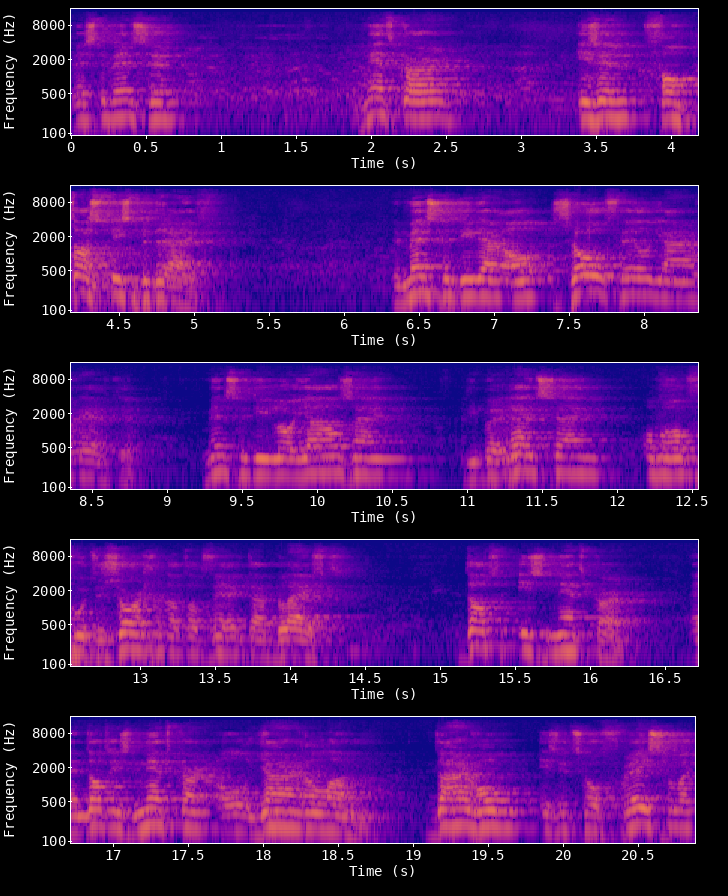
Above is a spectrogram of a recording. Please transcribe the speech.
Beste mensen, Netcar is een fantastisch bedrijf. De mensen die daar al zoveel jaar werken. Mensen die loyaal zijn, die bereid zijn om er ook voor te zorgen dat dat werk daar blijft. Dat is Netcar. En dat is Netcar al jarenlang. Daarom is het zo vreselijk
